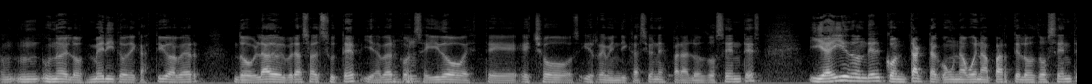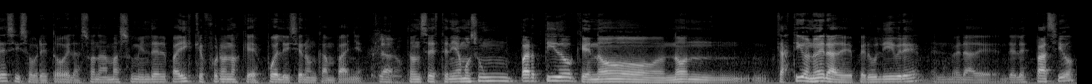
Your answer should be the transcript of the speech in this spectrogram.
un- uno de los méritos de Castillo haber doblado el brazo al SUTEP y haber conseguido este, hechos y reivindicaciones para los docentes. Y ahí es donde él contacta con una buena parte de los docentes y sobre todo de la zona más humilde del país, que fueron los que después le hicieron campaña. Claro. Entonces teníamos un partido que no no, no Castillo no era de Perú Libre, él no era de- del espacio,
